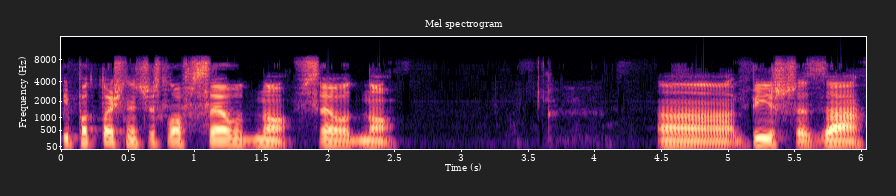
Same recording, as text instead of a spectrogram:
і поточне число все одно, все одно більше за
